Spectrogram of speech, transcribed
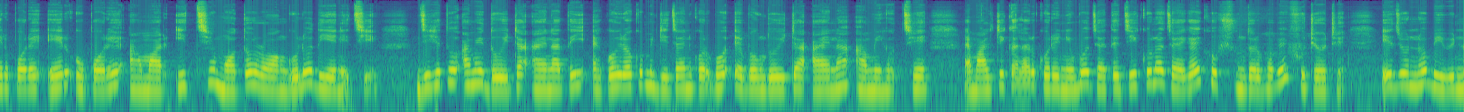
এরপরে এর উপরে আমার ইচ্ছে মতো রঙগুলো দিয়ে নিচ্ছি। যেহেতু আমি দুইটা আয়নাতেই একই রকমের ডিজাইন করব এবং দুইটা আয়না আমি হচ্ছে মাল্টি কালার করে নিব যাতে যে কোনো জায়গায় খুব সুন্দরভাবে ফুটে ওঠে। এজন্য বিভিন্ন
